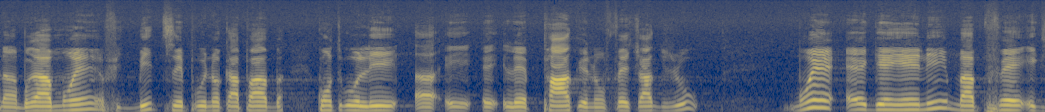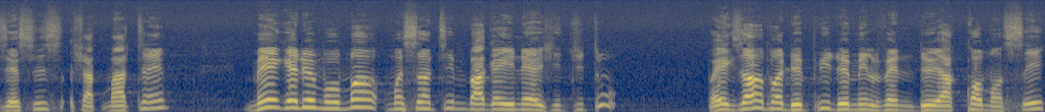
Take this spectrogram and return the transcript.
dans bras moins Fitbit, c'est pour nous capables contrôler euh, les pas que nous faisons chaque jour. Moi, j'ai gagné, m'a fait exercice chaque matin, mais il y a des moments, moi senti pas énergie du tout. Par exemple, depuis 2022 a commencé,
